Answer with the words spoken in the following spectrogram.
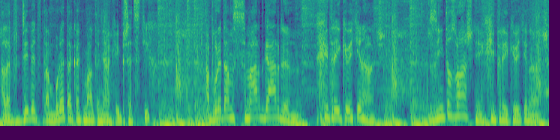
ale v 9 tam bude, tak ať máte nějaký předstih. A bude tam Smart Garden, chytrý květináč. Zní to zvláštně, chytrý květináč.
